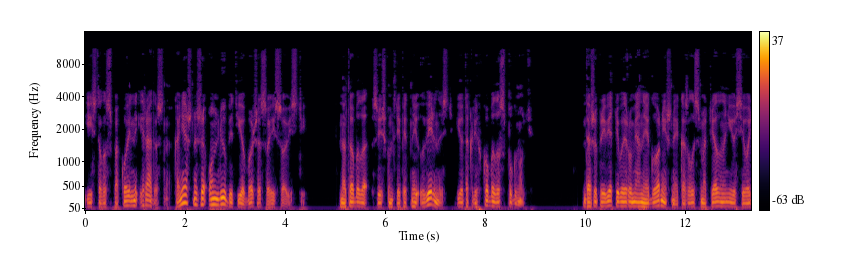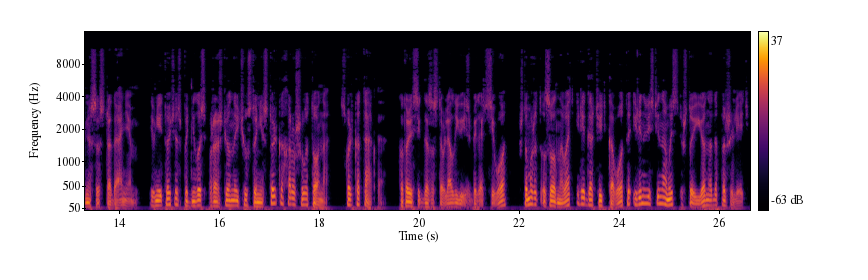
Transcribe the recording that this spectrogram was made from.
ей стало спокойно и радостно. Конечно же, он любит ее больше своей совести. Но то была слишком трепетная уверенность, ее так легко было спугнуть. Даже приветливая румяная горничная, казалось, смотрела на нее сегодня со страданием, и в ней тотчас поднялось врожденное чувство не столько хорошего тона, сколько такта, который всегда заставлял ее избегать всего, что может взволновать или огорчить кого-то, или навести на мысль, что ее надо пожалеть.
